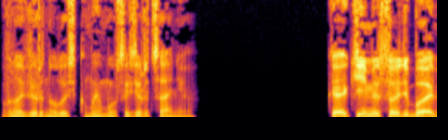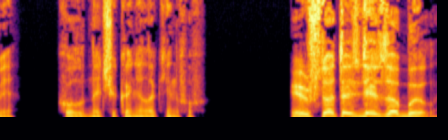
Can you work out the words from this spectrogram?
вновь вернулась к моему созерцанию. «Какими судьбами?» — холодно чеканил Акинфов. «И что ты здесь забыл?»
